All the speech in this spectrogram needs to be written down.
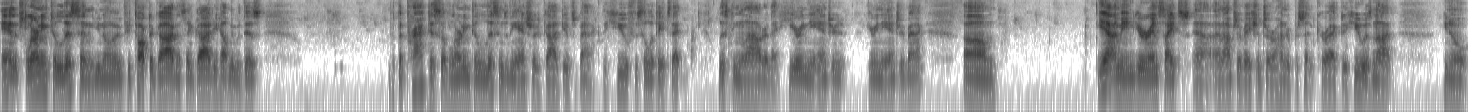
and it's learning to listen. You know, if you talk to God and say, "God, you help me with this," with the practice of learning to listen to the answers God gives back, the HU facilitates that listening louder, that hearing the answer, hearing the answer back. Um, yeah, I mean, your insights uh, and observations are 100% correct. A HU is not, you know,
